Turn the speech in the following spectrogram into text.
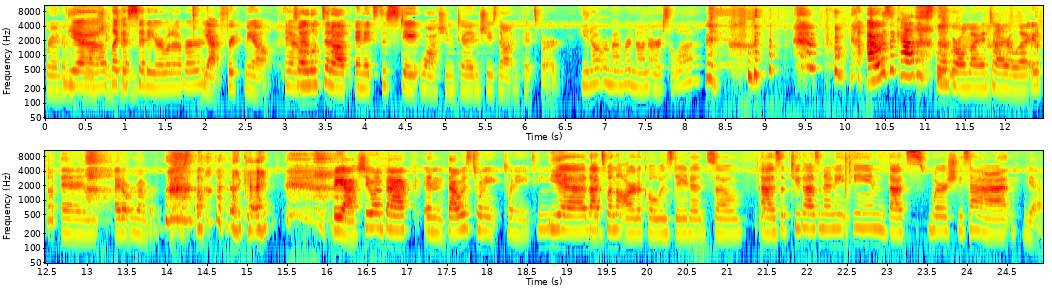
random yeah, Washington? like a city or whatever. Yeah, it freaked me out. Ew. So I looked it up and it's the state Washington. She's not in Pittsburgh. You don't remember Nun Ursula? I was a Catholic schoolgirl my entire life and I don't remember. okay. but yeah, she went back and that was 20, 2018. Yeah, that's when the article was dated. So as of 2018, that's where she's at. Yeah.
